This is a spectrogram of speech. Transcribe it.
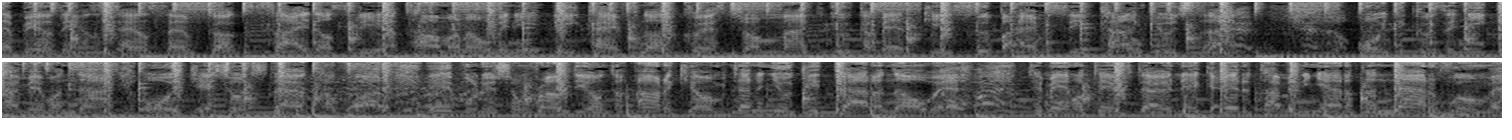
the building 宣戦布告サイド3頭の上に理解不能クエスチョンマーク浮かべる気スーパー MC 緩急自在置いてくぜ2回目はない多い継承時代を変わるエボリューションランディオンと歩きを見たらニューギターの上てめえの手札を入れ替えるために新たなる運命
